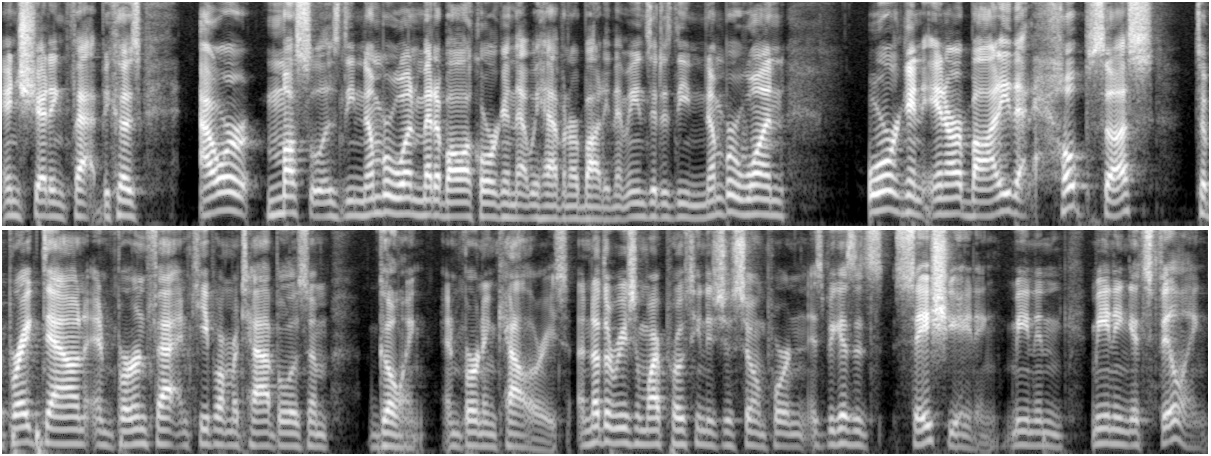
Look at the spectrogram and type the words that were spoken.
and shedding fat because our muscle is the number one metabolic organ that we have in our body. That means it is the number one organ in our body that helps us to break down and burn fat and keep our metabolism going and burning calories. Another reason why protein is just so important is because it's satiating, meaning meaning it's filling.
